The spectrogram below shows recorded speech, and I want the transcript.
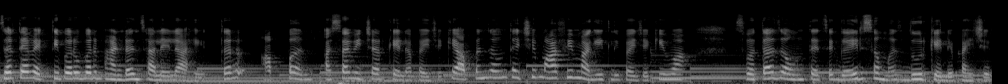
जर त्या व्यक्तीबरोबर भांडण झालेलं आहे तर आपण असा विचार केला पाहिजे की आपण जाऊन त्याची माफी मागितली पाहिजे किंवा स्वतः जाऊन त्याचे गैरसमज दूर केले पाहिजेत.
